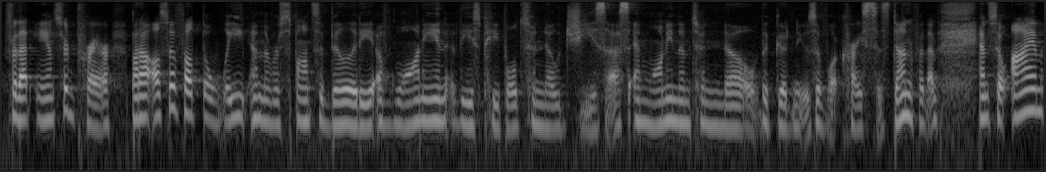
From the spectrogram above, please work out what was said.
for that answered prayer, but I also felt the weight and the responsibility of wanting these people to know Jesus and wanting them to know the good news of what Christ has done for them. And so I'm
